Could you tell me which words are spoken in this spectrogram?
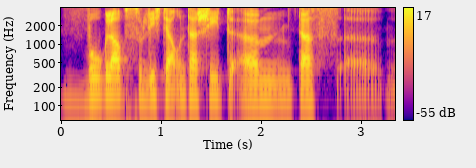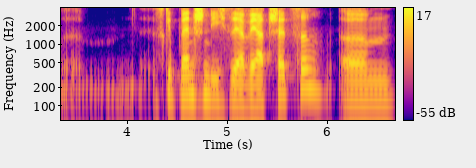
Wo glaubst du, liegt der Unterschied, ähm, dass äh, es gibt Menschen, die ich sehr wertschätze, ähm,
